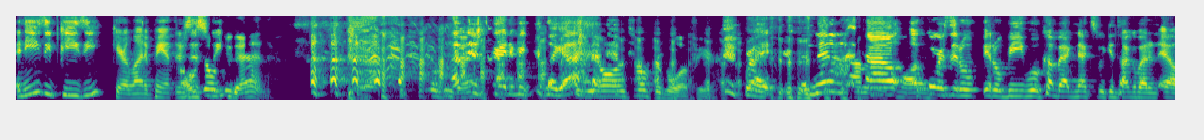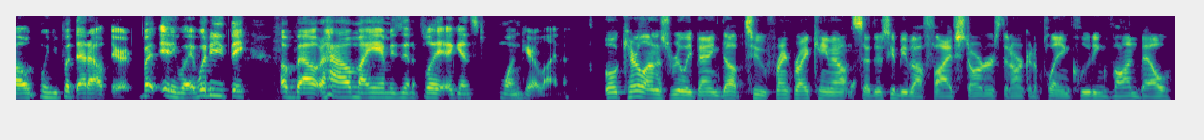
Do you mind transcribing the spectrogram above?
an easy peasy Carolina Panthers oh, this don't week. Do that. I'm just trying to be like I, all uncomfortable up here, right? And then uh, of course it'll it'll be we'll come back next week and talk about an L when you put that out there. But anyway, what do you think about how Miami's going to play against one Carolina? Well, Carolina's really banged up too. Frank Reich came out and said there's going to be about five starters that aren't going to play, including Vonn Bell,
